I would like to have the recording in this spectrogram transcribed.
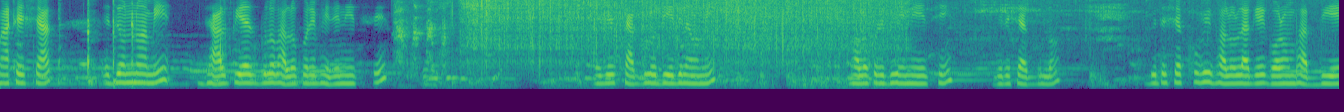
মাঠের শাক। এর জন্য আমি ঝাল, পেঁয়াজগুলো ভালো করে ভেজে নিচ্ছি। এই যে শাকগুলো দিয়ে দিলাম আমি। ভালো করে ধুয়ে নিয়েছি বেটে শাকগুলো। বেটে শাক খুবই ভালো লাগে গরম ভাত দিয়ে।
